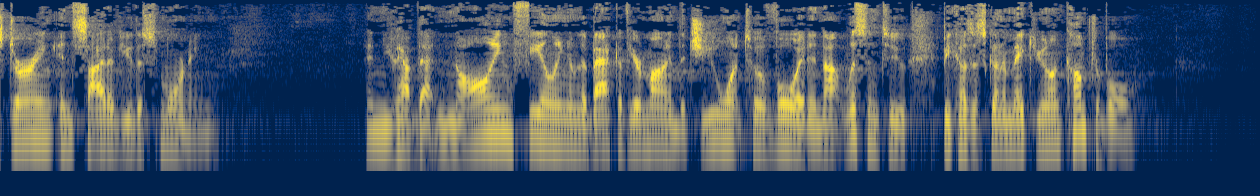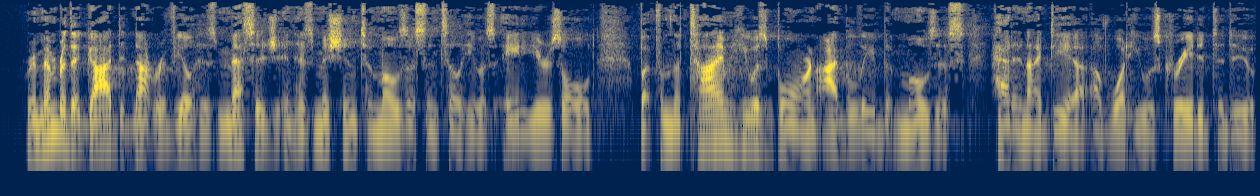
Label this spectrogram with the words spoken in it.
stirring inside of you this morning, and you have that gnawing feeling in the back of your mind that you want to avoid and not listen to because it's going to make you uncomfortable, remember that God did not reveal his message and his mission to Moses until he was 80 years old. But from the time he was born, I believe that Moses had an idea of what he was created to do.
